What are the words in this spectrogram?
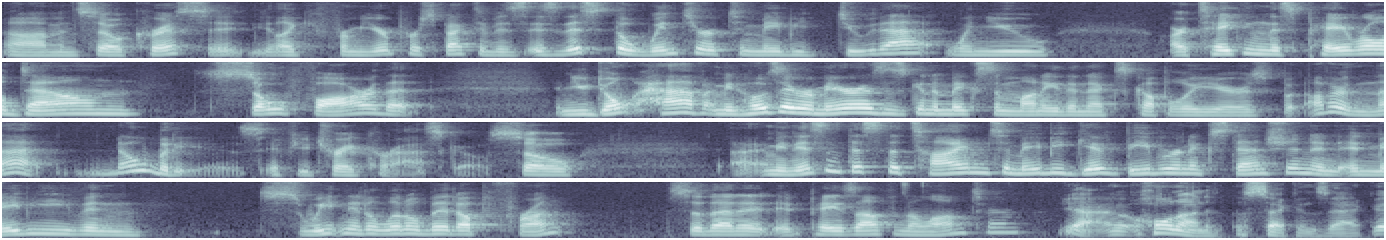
Um, and so, Chris, it, like from your perspective, is is this the winter to maybe do that when you are taking this payroll down so far that, and you don't have? I mean, Jose Ramirez is going to make some money the next couple of years, but other than that, nobody is if you trade Carrasco. So, I mean, isn't this the time to maybe give Bieber an extension and, and maybe even sweeten it a little bit up front so that it, it pays off in the long term? Yeah, uh, hold on a second, Zack. Uh,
